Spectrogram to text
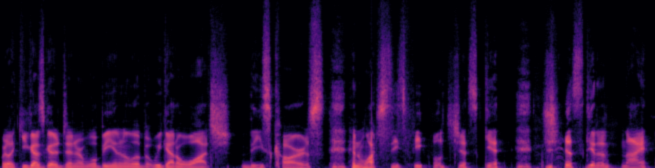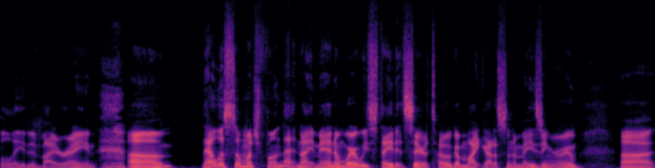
We're like, you guys go to dinner. We'll be in a little bit. We got to watch these cars and watch these people just get just get annihilated by rain. Um, that was so much fun that night, man. And where we stayed at Saratoga, Mike got us an amazing room. Uh,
